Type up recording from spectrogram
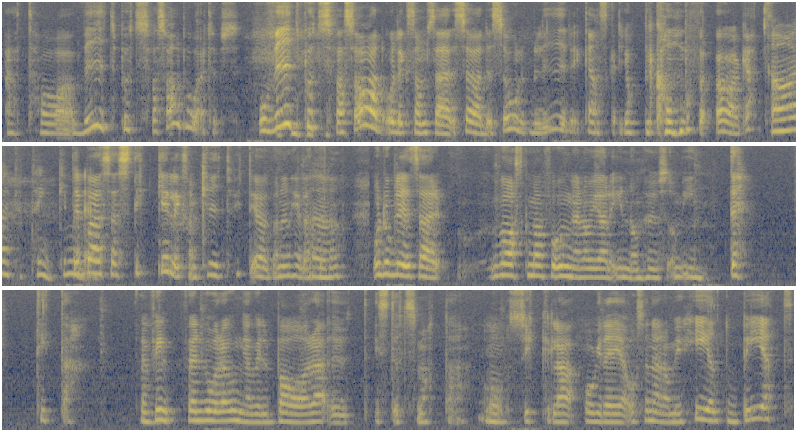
att ha vit putsfasad på vårt hus. Och vit putsfasad och liksom så här södersol blir ganska jobbig kombo för ögat. Ja, jag kan tänka Det mig det. bara så här sticker liksom kritvitt i ögonen hela tiden. Och då blir det så här, vad ska man få ungarna att göra inomhus om inte titta på en film? För våra unga vill bara ut i studsmatta och Mm. cykla och greja och sen är de ju helt bet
